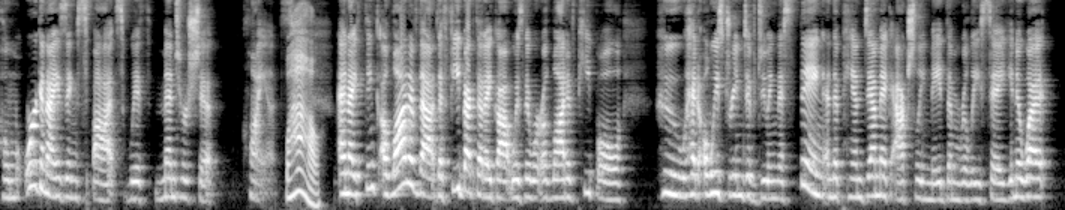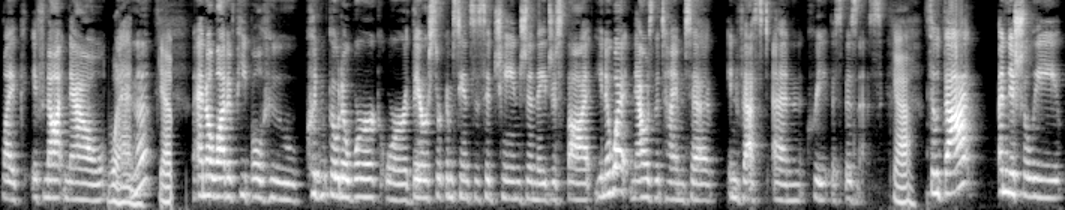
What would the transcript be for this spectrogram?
home organizing spots with mentorship clients. Wow. And I think a lot of that, the feedback that I got was there were a lot of people who had always dreamed of doing this thing. And the pandemic actually made them really say, you know what? Like, if not now, When? when? Yep. And a lot of people who couldn't go to work or their circumstances had changed and they just thought, you know what? Now is the time to invest and create this business. Yeah. So that initially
